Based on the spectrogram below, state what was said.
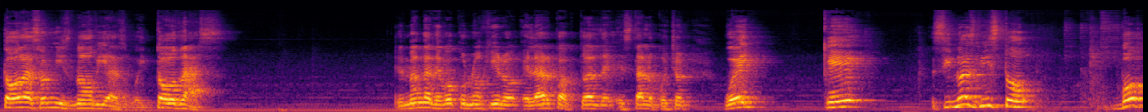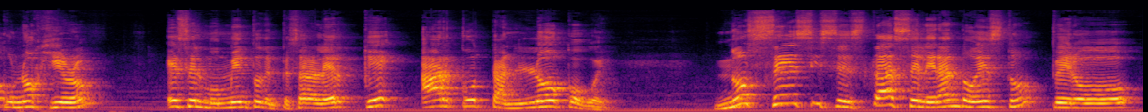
todas son mis novias, güey, todas. El manga de Boku no Hero, el arco actual de está locochón. Güey, que si no has visto Boku no Hero, es el momento de empezar a leer. Qué arco tan loco, güey. No sé si se está acelerando esto, pero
